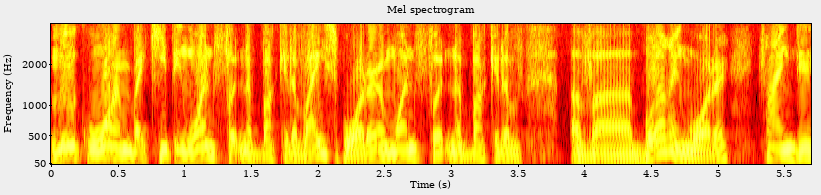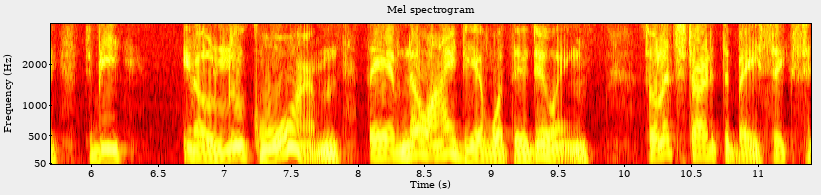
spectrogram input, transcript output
lukewarm by keeping one foot in a bucket of ice water and one foot in a bucket of, of uh, boiling water, trying to, to be, you know, lukewarm. They have no idea of what they're doing. So let's start at the basics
